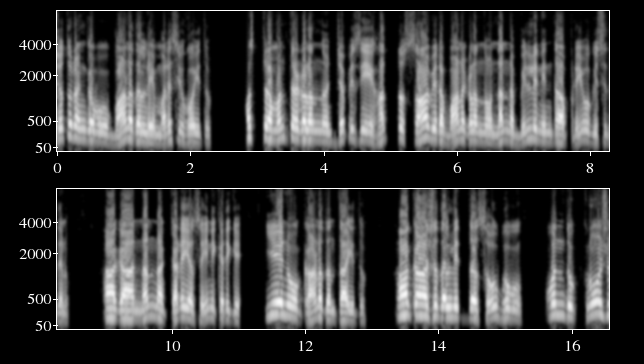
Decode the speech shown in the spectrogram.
ಚತುರಂಗವು ಬಾಣದಲ್ಲಿ ಮರೆಸಿ ಹೋಯಿತು ಅಸ್ತ್ರ ಮಂತ್ರಗಳನ್ನು ಜಪಿಸಿ ಹತ್ತು ಸಾವಿರ ಬಾಣಗಳನ್ನು ನನ್ನ ಬಿಲ್ಲಿನಿಂದ ಪ್ರಯೋಗಿಸಿದೆನು. ಆಗ ನನ್ನ ಕಡೆಯ ಸೈನಿಕರಿಗೆ ಏನೂ ಕಾಣದಂತಾಯಿತು. ಆಕಾಶದಲ್ಲಿದ್ದ ಸೌಭವು ಒಂದು ಕ್ರೋಶ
